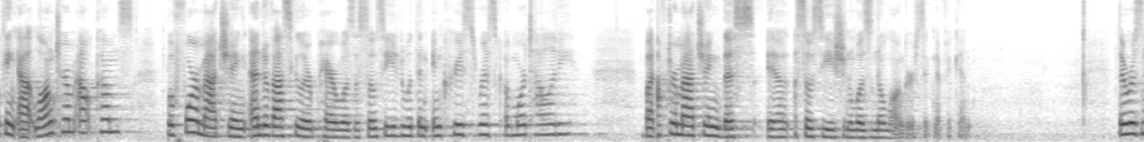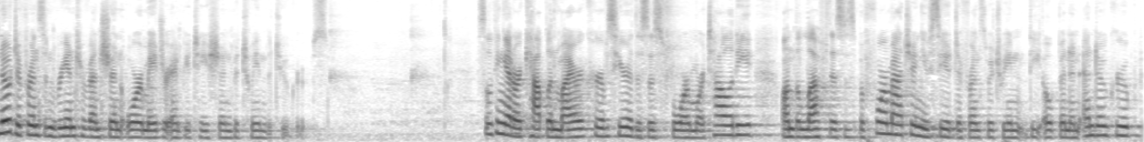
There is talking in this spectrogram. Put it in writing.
Looking at long term outcomes, before matching, endovascular repair was associated with an increased risk of mortality, but after matching, this uh, association was no longer significant. There was no difference in reintervention or major amputation between the two groups. So looking at our Kaplan-Meier curves here, this is for mortality. On the left, this is before matching. You see a difference between the open and endo group,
